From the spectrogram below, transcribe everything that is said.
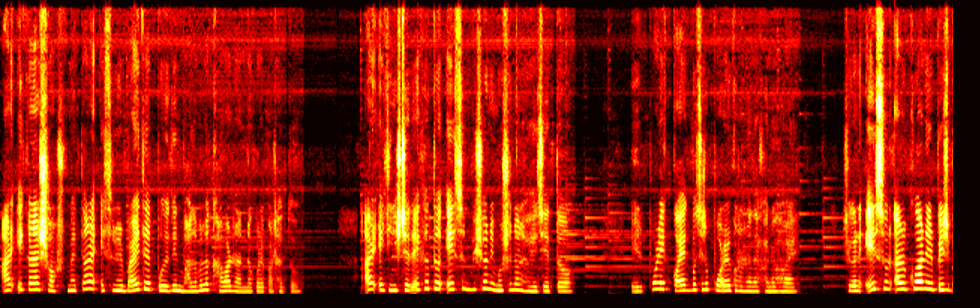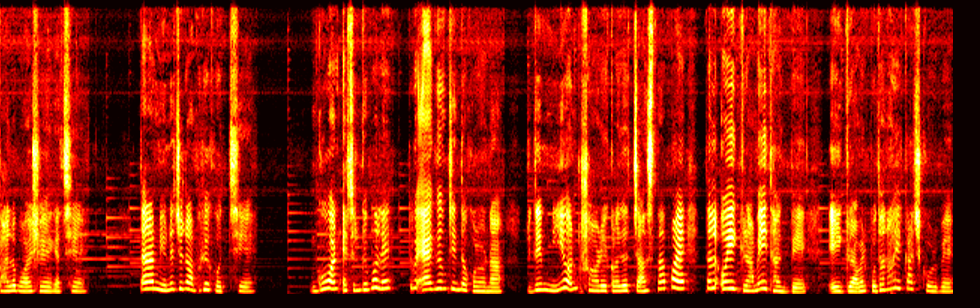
আর এ কারণে সবসময় তারা এসনের বাড়িতে প্রতিদিন ভালো ভালো খাবার রান্না করে পাঠাতো। আর এই জিনিসটা দেখে তো এসন ভীষণ ইমোশনাল হয়ে যেত। এরপরে কয়েক বছর পরের ঘটনা দেখানো হয়। সেখানে এসন আর গোয়ানের বেশ ভালো বয়স হয়ে গেছে। তারা মিউনের জন্য অপেক্ষা করছে। গোয়ান এসনকে বলে, তুমি একদম চিন্তা করো না। যদি মিয়ন শহরে কলেজের চান্স না পায়, তাহলে ওই গ্রামেই থাকবে। এই গ্রামের প্রধান হয়ে কাজ করবে।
